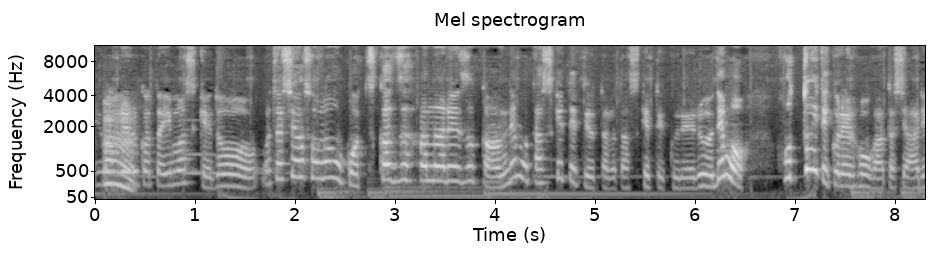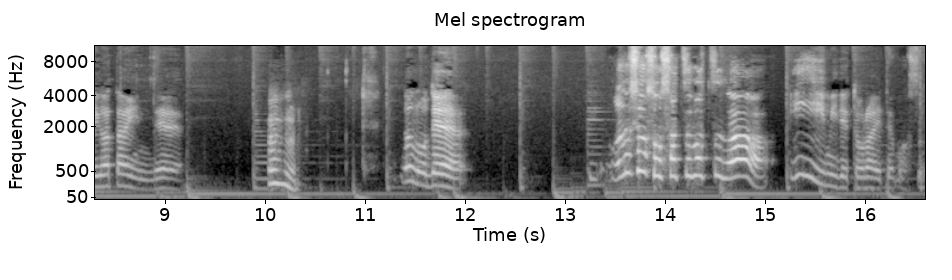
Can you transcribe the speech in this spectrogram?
言われる方いますけど、私はそのこうつかず離れず感でも助けてって言ったら助けてくれるでもほっといてくれる方が私ありがたいんでうん。うん。なので私はその殺伐がいい意味で捉えてます。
